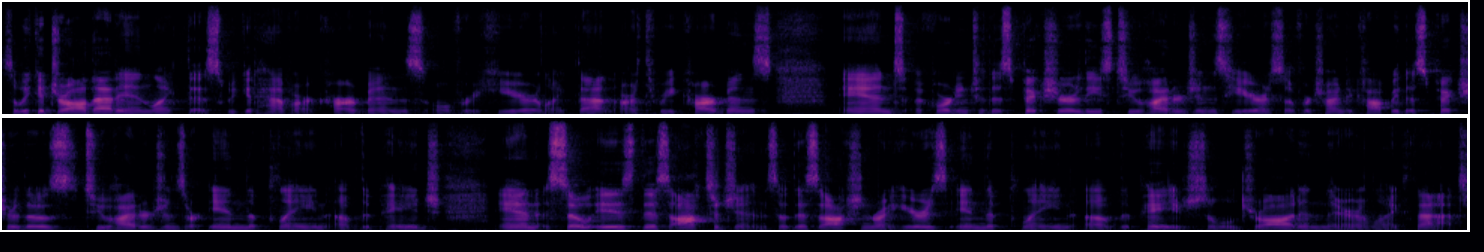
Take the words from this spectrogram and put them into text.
So we could draw that in like this. We could have our carbons over here like that, our three carbons. And according to this picture, these two hydrogens here, so if we're trying to copy this picture, those two hydrogens are in the plane of the page. And so is this oxygen. So this oxygen right here is in the plane of the page. So we'll draw it in there like that.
